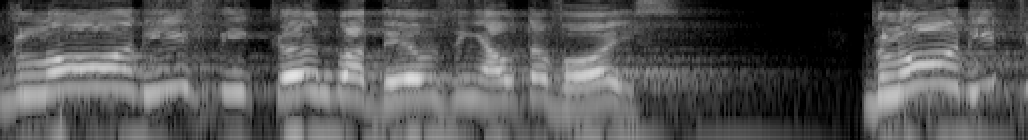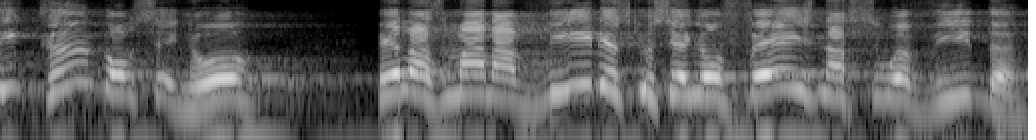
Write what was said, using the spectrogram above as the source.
glorificando a Deus em alta voz, glorificando ao Senhor pelas maravilhas que o Senhor fez na sua vida.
